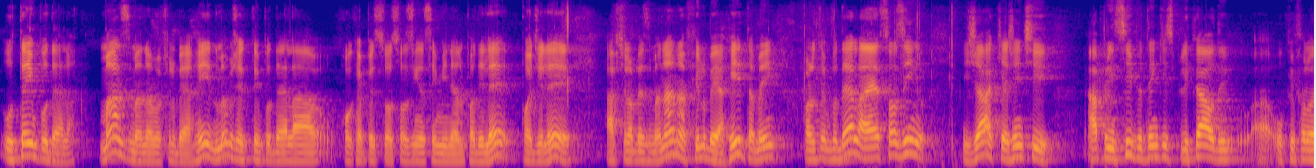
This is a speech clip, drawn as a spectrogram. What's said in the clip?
o tempo dela. Mas, Manama Filho Be'arri, do mesmo jeito que o tempo dela, qualquer pessoa sozinha sem menino pode ler, pode ler, a Filho Be'manana, Filho Be'arri também, fora do tempo dela, é sozinho já que a gente a princípio tem que explicar o, que falou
